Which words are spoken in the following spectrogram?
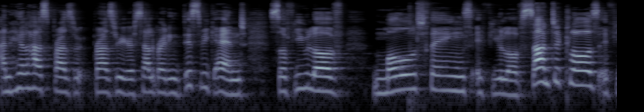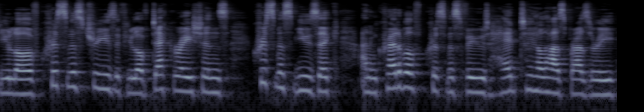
and Hill House Brasserie are celebrating this weekend. So if you love mold things, if you love Santa Claus, if you love Christmas trees, if you love decorations, Christmas music, and incredible Christmas food, head to Hill House Brasserie.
